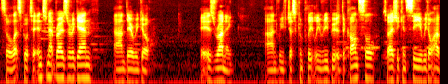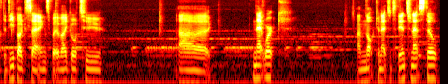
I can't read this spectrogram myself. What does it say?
So let's go to internet browser again and there we go. It is running and we've just completely rebooted the console. So as you can see we don't have the debug settings but if I go to uh, network I'm not connected to the internet still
